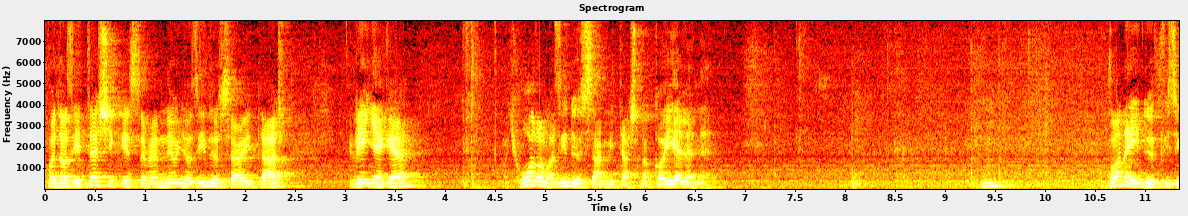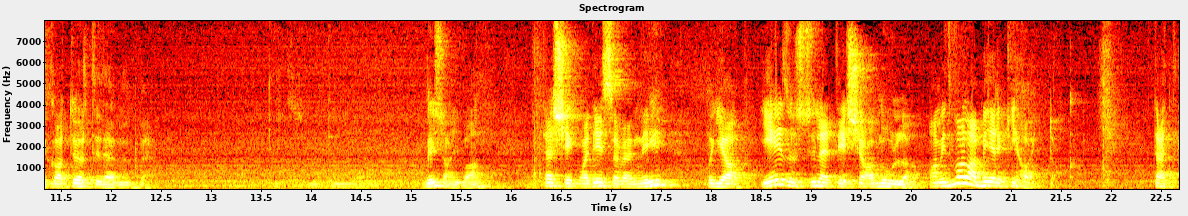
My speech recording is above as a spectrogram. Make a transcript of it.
Majd azért tessék észrevenni, hogy az időszámítás lényege, hogy hol van az időszámításnak a jelene. Hm? Van-e időfizika a történelmünkben? Bizony van. Tessék majd észrevenni, hogy a Jézus születése a nulla, amit valamiért kihagytak. Tehát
